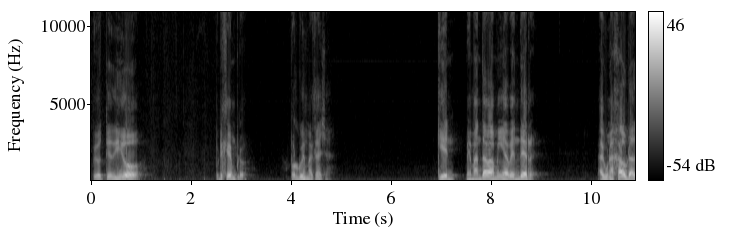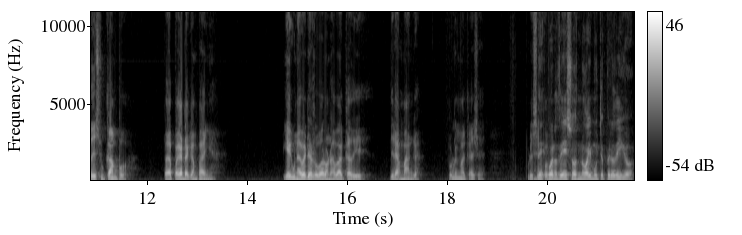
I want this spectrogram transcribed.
Pero te digo, por ejemplo, por Luis Macaya, quien me mandaba a mí a vender alguna jaula de su campo para pagar la campaña. Y alguna vez le robaron las vacas de, las mangas, por Luis Macaya. Bueno, de esos no hay muchos, pero digo,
